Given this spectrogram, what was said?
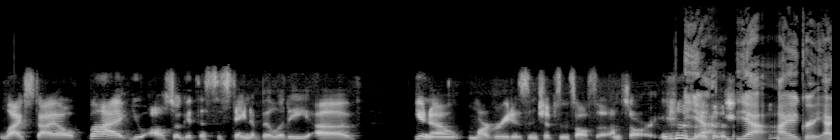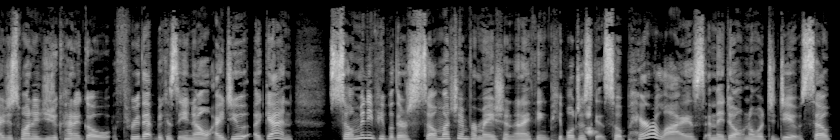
lifestyle but you also get the sustainability of you know margaritas and chips and salsa i'm sorry yeah, yeah, I agree. I just wanted you to kind of go through that because you know, I do again, so many people there's so much information and I think people just get so paralyzed and they don't know what to do. So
